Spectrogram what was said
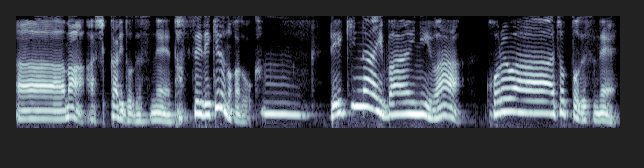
あまあ、しっかりとですね、達成できるのかどうか。うん、できない場合には、これはちょっとですね、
